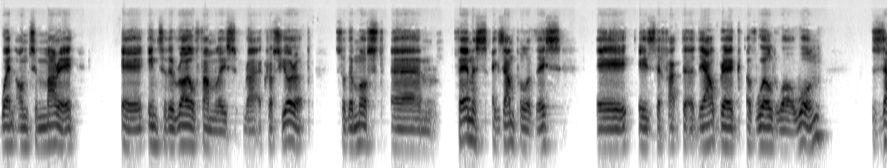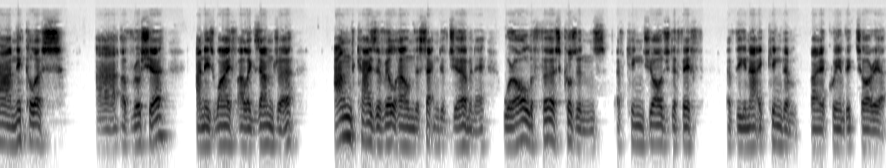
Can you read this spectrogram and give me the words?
went on to marry uh, into the royal families right across Europe. So the most um, famous example of this uh, is the fact that at the outbreak of World War One, Tsar Nicholas uh, of Russia and his wife Alexandra and Kaiser Wilhelm II of Germany were all the first cousins of King George V of the United Kingdom via Queen Victoria.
